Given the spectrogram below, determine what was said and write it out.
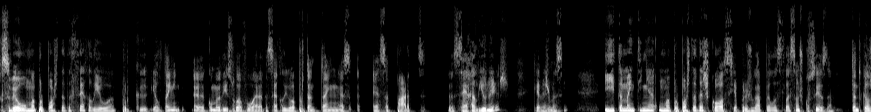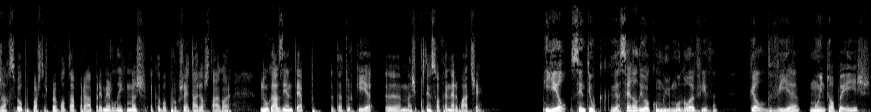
recebeu uma proposta da Serra Leoa, porque ele tem, como eu disse, o avô era da Serra Leoa, portanto tem essa, essa parte Serra Leonês, que é mesmo assim, e também tinha uma proposta da Escócia para jogar pela seleção escocesa. Tanto que ele já recebeu propostas para voltar para a Premier League, mas acabou por rejeitar. Ele está agora no Gaziantep, da Turquia, uh, mas pertence ao Fenerbahçe. E ele sentiu que a Serra Leoa, como lhe mudou a vida, que ele devia muito ao país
